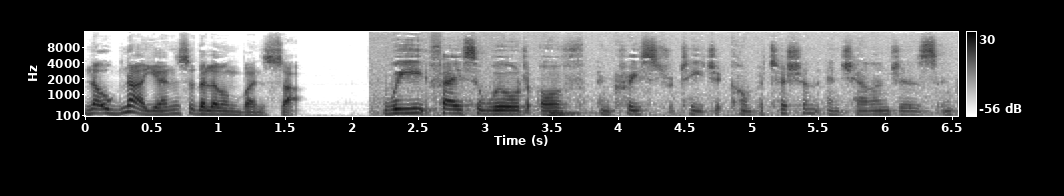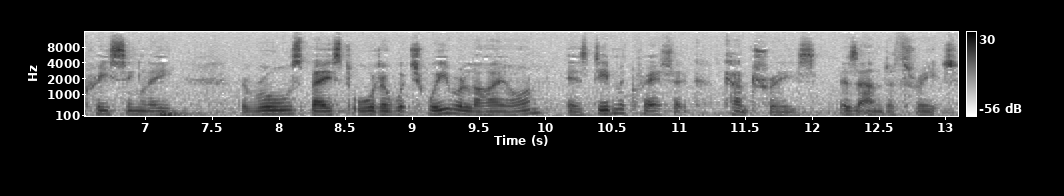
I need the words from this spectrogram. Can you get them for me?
na ugnayan sa dalawang bansa. We face a world of increased strategic competition and challenges increasingly the rules based order which we rely on as democratic countries is under threat.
